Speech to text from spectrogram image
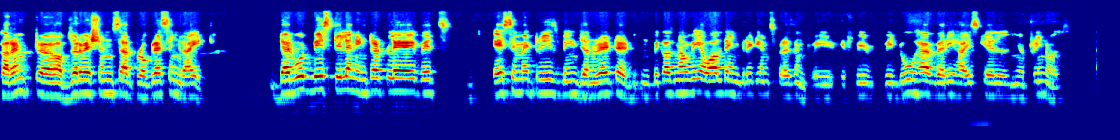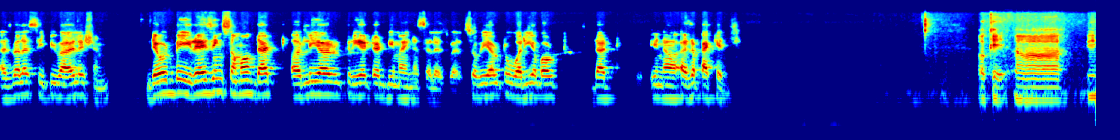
current uh, observations are progressing right, there would be still an interplay with asymmetries being generated because now we have all the ingredients present. We, if we, we do have very high scale neutrinos as well as CP violation, they would be erasing some of that earlier created B minus L as well. So we have to worry about that in a, as a package. Okay, uh, we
